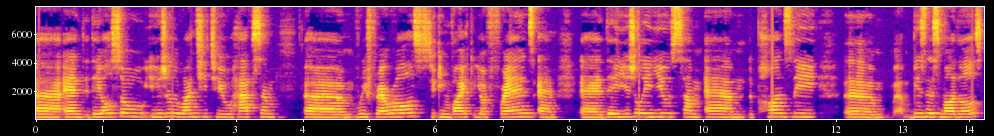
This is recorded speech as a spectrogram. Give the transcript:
Uh, and they also usually want you to have some um, referrals to invite your friends, and uh, they usually use some um, the Ponzi um, business models,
